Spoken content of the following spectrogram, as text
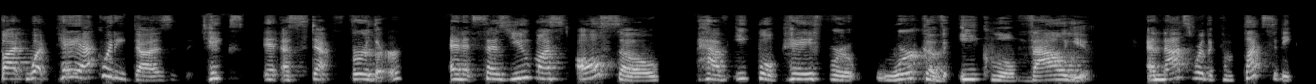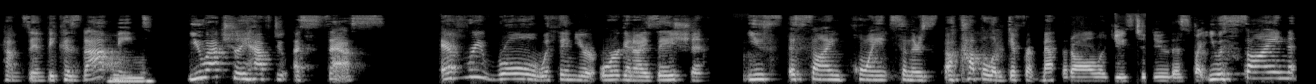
But what pay equity does is it takes it a step further and it says you must also have equal pay for work of equal value. And that's where the complexity comes in because that mm-hmm. means you actually have to assess every role within your organization. You assign points and there's a couple of different methodologies to do this, but you assign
